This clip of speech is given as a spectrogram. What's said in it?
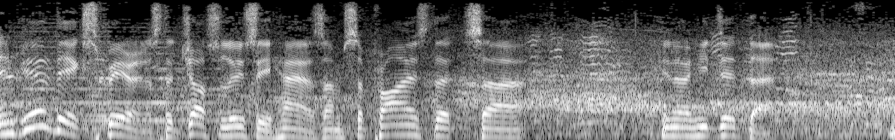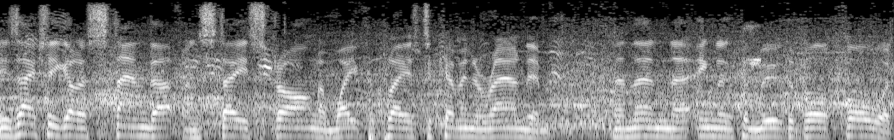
In view of the experience that Josh Lewsey has, I'm surprised that, uh, you know, he did that. He's actually got to stand up and stay strong and wait for players to come in around him, and then uh, England can move the ball forward.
